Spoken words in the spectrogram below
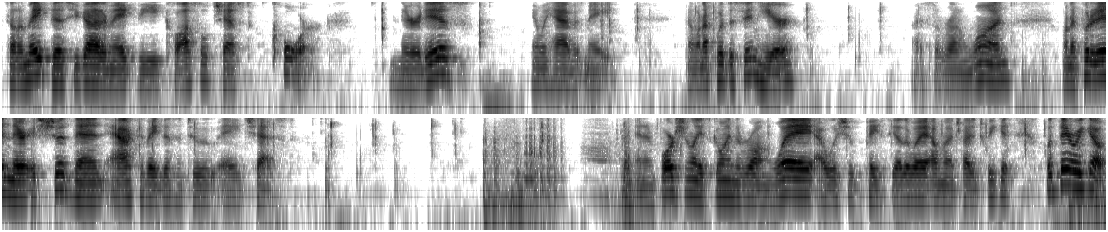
So to make this, you got to make the colossal chest core. And there it is, and we have it made. Now when I put this in here, that's the wrong one. When I put it in there, it should then activate this into a chest. And unfortunately, it's going the wrong way. I wish it would face the other way. I'm going to try to tweak it. But there we go.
